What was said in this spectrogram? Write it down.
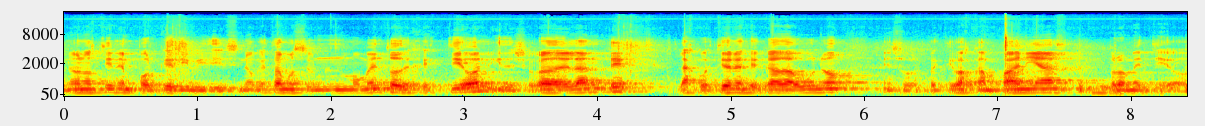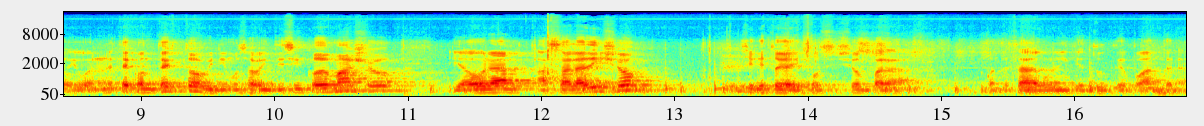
no nos tienen por qué dividir, sino que estamos en un momento de gestión y de llevar adelante las cuestiones que cada uno en sus respectivas campañas prometió. Y bueno, en este contexto vinimos a 25 de mayo y ahora a Saladillo, así que estoy a disposición para contestar alguna inquietud que puedan tener.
